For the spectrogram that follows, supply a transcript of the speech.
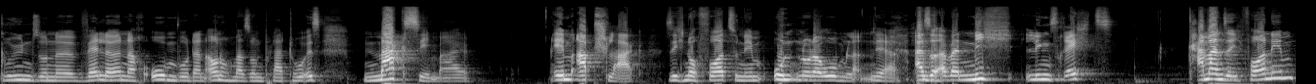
Grün so eine Welle nach oben, wo dann auch noch mal so ein Plateau ist, maximal im Abschlag sich noch vorzunehmen, unten oder oben landen. Ja. Also aber nicht links, rechts kann man sich vornehmen,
